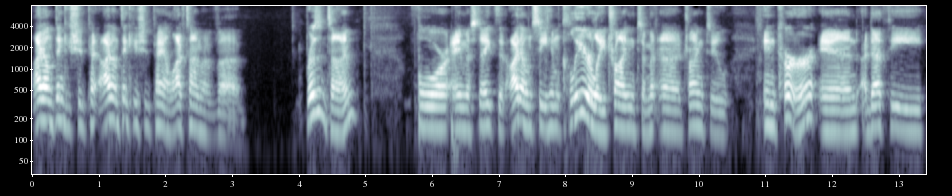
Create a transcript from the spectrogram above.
I don't think he should pay. I don't think he should pay a lifetime of uh, prison time for a mistake that I don't see him clearly trying to uh, trying to incur, and a death he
